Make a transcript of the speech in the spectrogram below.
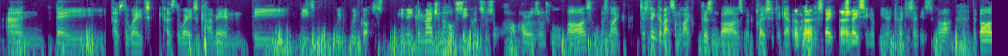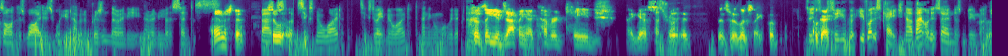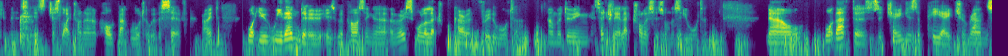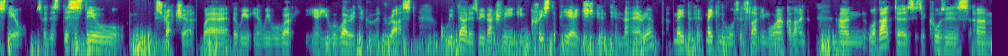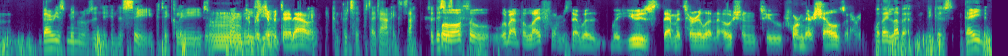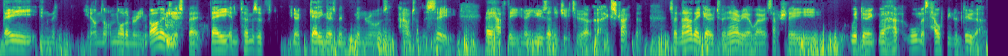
and they as the waves as the waves come in, the these we've we've got you know you can imagine the whole sequence as horizontal bars, almost like just think about something like prison bars but closer together. Okay. the, spa- right. spacing of you know 20 centimeters apart. The bars aren't as wide as what you'd have in a prison. They're only they're only a. I understand. About so, six mil wide, six to eight mil wide, depending on what we do. So it's like you're dropping a covered cage, I guess. That's right. It, it, that's what it looks like. But so, okay. so you've got you've got this cage. Now that on its own doesn't do much. I mean, it's, it's just like trying to hold back water with a sieve, right? What you we then do is we're passing a, a very small electrical current through the water, and we're doing essentially electrolysis on the seawater. Now, what that does is it changes the pH around the steel. So this this steel structure where that we you know we were you know you were worried that it would rust. What we've done is we've actually increased the pH in, in that area, made making the water slightly more alkaline. And what that does is it causes um, various minerals in the, in the sea, particularly sort of mm, to precipitate out. And precipitate out exactly. So this well, is also what about the life forms that would would use that material in the ocean to form their shells and everything? Well, they love it because they they in you know, I'm not, I'm not a marine biologist, but they, in terms of, you know, getting those min- minerals out of the sea, they have to, you know, use energy to uh, extract them. So now they go to an area where it's actually, we're doing, we're ha- almost helping them do that.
